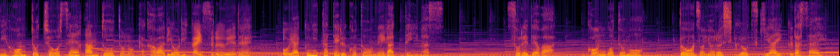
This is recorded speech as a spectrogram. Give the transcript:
日本と朝鮮半島との関わりを理解する上でお役に立てることを願っています。それでは今後ともどうぞよろしくお付き合いください。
